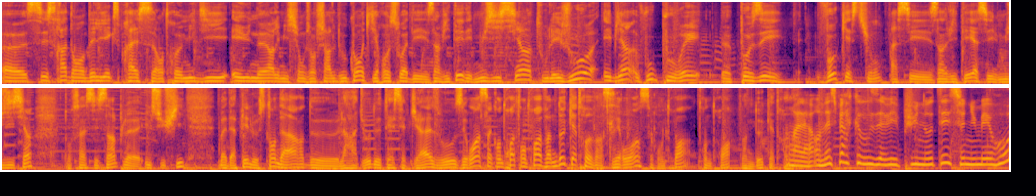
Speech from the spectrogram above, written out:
Euh, ce sera dans Daily Express entre midi et 1h, l'émission de Jean-Charles Doucan qui reçoit des invités, des musiciens tous les jours. Eh bien, vous pourrez euh, poser vos questions à ces invités, à ces musiciens. Pour ça, c'est simple, il suffit bah, d'appeler le standard de la radio de TSF Jazz au 01 53 33 22 80. 01 53 33 22 80. Voilà, on espère que vous avez pu noter ce numéro.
